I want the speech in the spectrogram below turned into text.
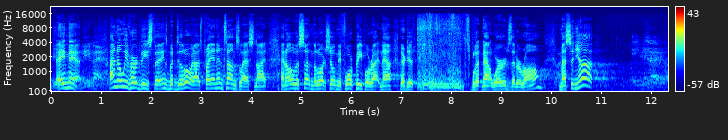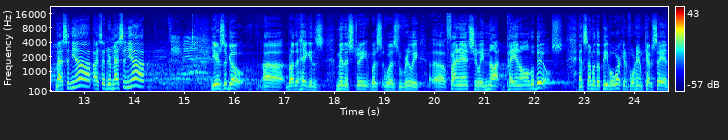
Amen. I know we've heard these things, but to the Lord, I was praying in tongues last night, and all of a sudden the Lord showed me four people right now. They're just splitting out words that are wrong, messing you up. Amen. Messing you up. I said, they're messing you up. Amen. Years ago, uh, Brother Hagin's ministry was, was really uh, financially not paying all the bills. And some of the people working for him kept saying,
